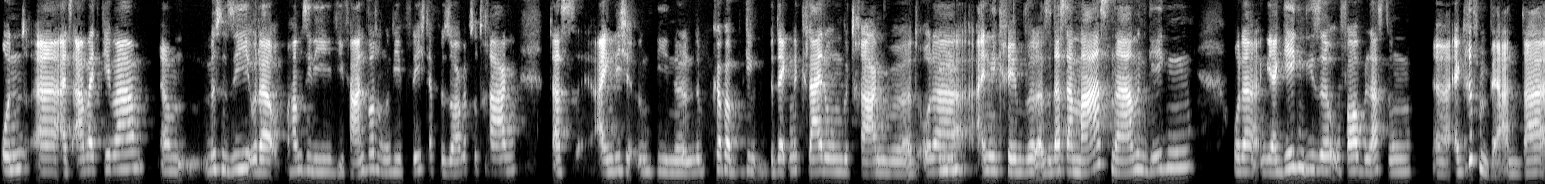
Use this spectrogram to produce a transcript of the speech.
und äh, als Arbeitgeber müssen Sie oder haben Sie die, die Verantwortung und die Pflicht, dafür Sorge zu tragen, dass eigentlich irgendwie eine, eine körperbedeckende Kleidung getragen wird oder mhm. eingecremt wird. Also dass da Maßnahmen gegen oder ja gegen diese UV-Belastung äh, ergriffen werden. Da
